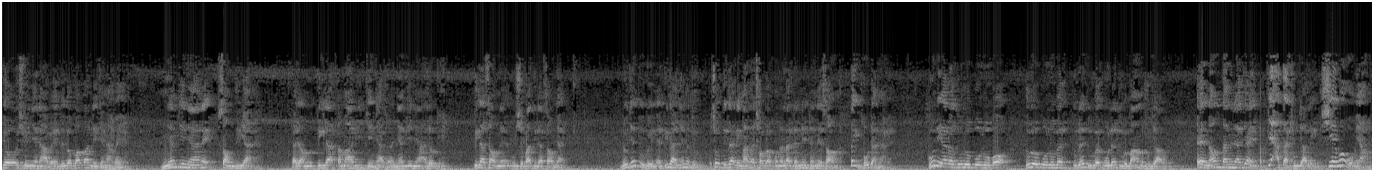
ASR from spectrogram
ပျော်ရွှင်နေတာပဲပျော်ပါပါနေနေတာပဲဉာဏ်ပညာနဲ့စောင့်စည်းရတယ်ဒါကြောင့်မလို့သီလတမာတိပညာဆိုတာဉာဏ်ပညာအလုပ်တယ် သီလစောင့်နေအခု၈ပါးသီလစောင့်ညလူချင်းတူပေနဲ့သီလချင်းမတူတချို့သီလတွေ56လ9လတစ်နှစ်နှစ်နှစ်စောင့်တိတ်ဖို့တန်တာလေခုနေရတော့သူလိုကိုလိုပေါ့သူလိုကိုလိုပဲသူလဲသူပဲကိုလဲသူပဲဘာမှမထူကြဘူးအဲနောင်တန်မြာကြရင်အပြတ်အသတ်ထူကြလိမ့်ရှင်ဖို့ကိုမရဘူး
